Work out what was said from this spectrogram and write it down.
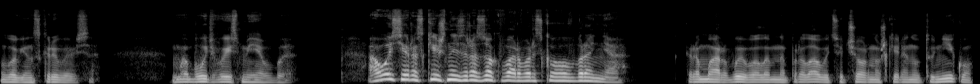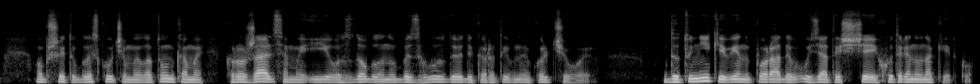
Логін скривився. Мабуть, висміяв би. А ось і розкішний зразок варварського вбрання. Крамар вивалив на прилавицю чорну шкіряну туніку, обшиту блискучими латунками, кружальцями і оздоблену безглуздою декоративною кольчугою. До туніки він порадив узяти ще й хутряну накидку.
